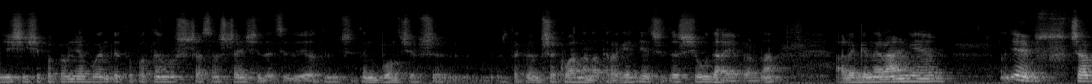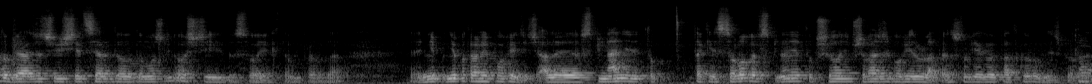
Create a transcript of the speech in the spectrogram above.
jeśli się popełnia błędy, to potem już czasem szczęście decyduje o tym, czy ten błąd się, przy, że tak powiem, przekłada na tragedię, czy też się udaje, prawda? Ale generalnie, no nie wiem, trzeba dobierać oczywiście cel do, do możliwości, do swoich tam, prawda? Nie, nie potrafię powiedzieć, ale wspinanie, to takie solowe wspinanie to przychodzi przeważnie po wielu latach, zresztą w jego wypadku również, prawda? Tak.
